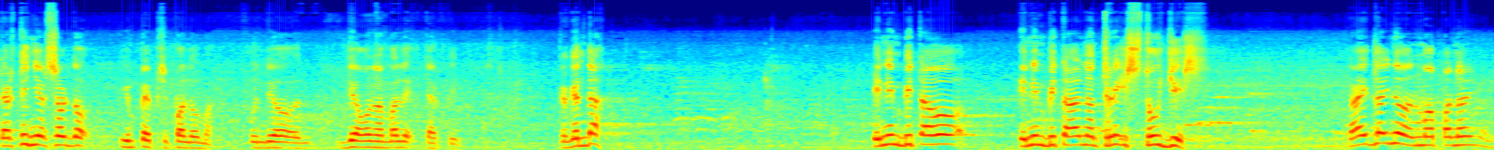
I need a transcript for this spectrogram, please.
13 years old do, yung Pepsi Paloma. Kung di ako, na mali, 13. Kaganda. Inimbita ko, inimbitahan ng Three Stooges. Guideline yun, mga panahon yun.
